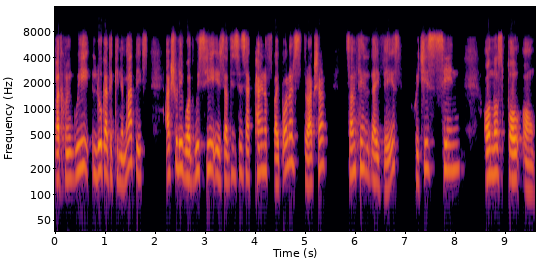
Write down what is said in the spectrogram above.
But when we look at the kinematics, actually what we see is that this is a kind of bipolar structure, something like this, which is seen almost pole on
